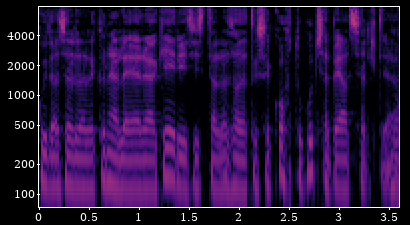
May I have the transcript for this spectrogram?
kui ta sellele kõnele ei reageeri, siis talle saadetakse kohtukutse peatselt ja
